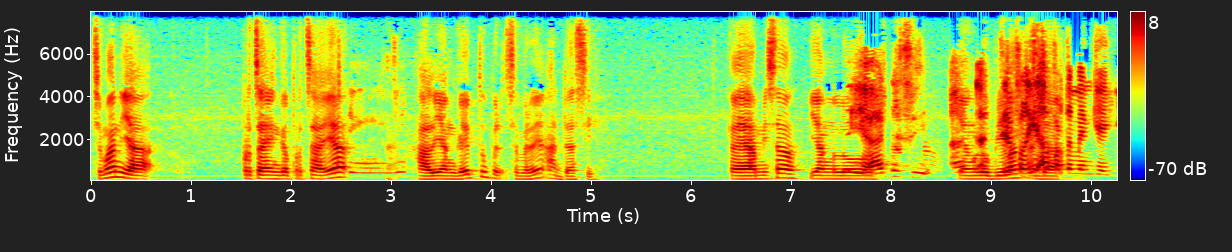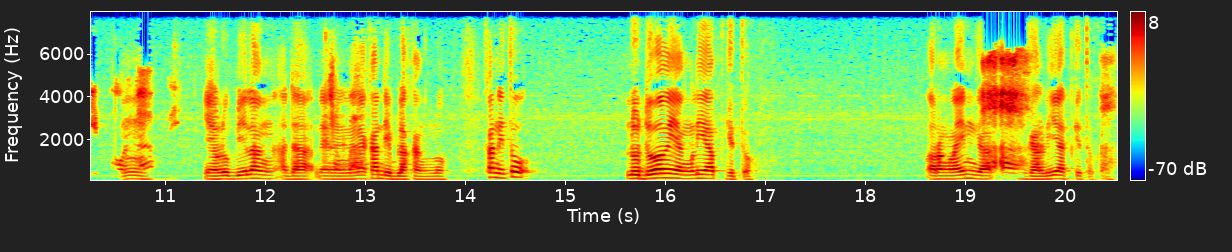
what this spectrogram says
Cuman ya percaya nggak percaya Tinggi. hal yang gaib tuh sebenarnya ada sih. Kayak misal yang lo iya ada sih. yang Ada. lu bilang ada- apartemen kayak gitu Hmm. Yang lo bilang ada nenek-nenek kan di belakang lo kan itu lo doang yang lihat gitu. Orang lain nggak Heeh. nggak lihat gitu kan.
